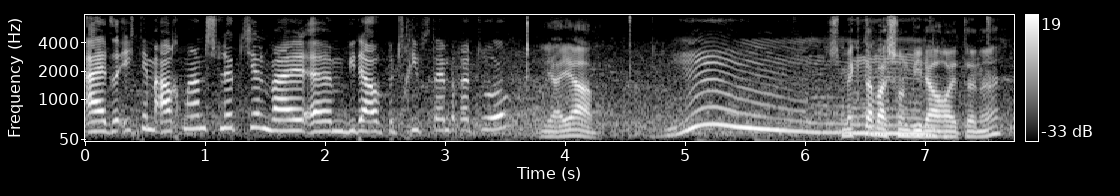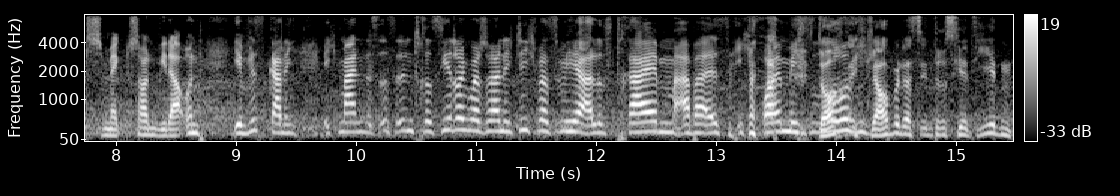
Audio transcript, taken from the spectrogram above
also ich nehme auch mal ein Schlückchen, weil ähm, wieder auf Betriebstemperatur. Ja, ja. Mmh. Schmeckt aber schon wieder heute, ne? Schmeckt schon wieder. Und ihr wisst gar nicht, ich meine, es ist, interessiert euch wahrscheinlich nicht, was wir hier alles treiben, aber es, ich freue mich so. Doch, ich glaube, das interessiert jeden.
